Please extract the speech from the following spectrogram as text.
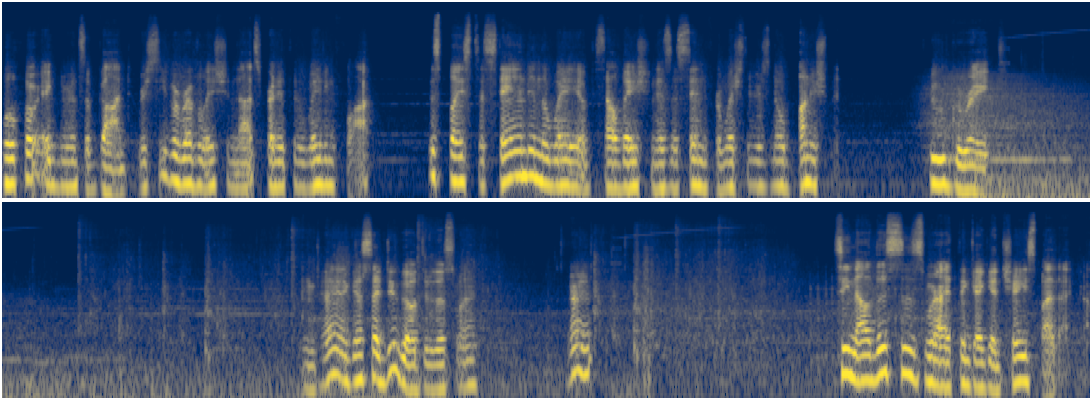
willful ignorance of God. To receive a revelation not spread it to the waiting flock. This place to stand in the way of salvation is a sin for which there is no punishment. Too great. Okay, I guess I do go through this way. Alright. See, now this is where I think I get chased by that guy.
